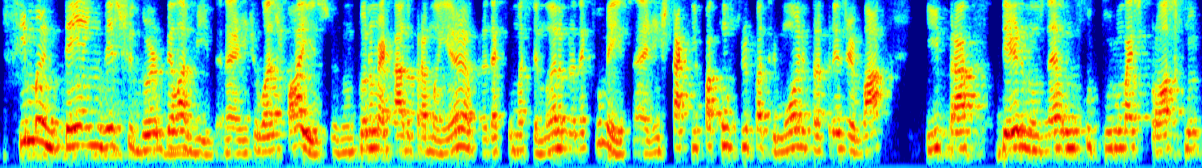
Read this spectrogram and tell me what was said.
se mantenha investidor pela vida, né? A gente gosta de falar isso. Eu não estou no mercado para amanhã, para daqui uma semana, para daqui um mês. Né? A gente está aqui para construir patrimônio, para preservar e para termos né, um futuro mais próximo,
